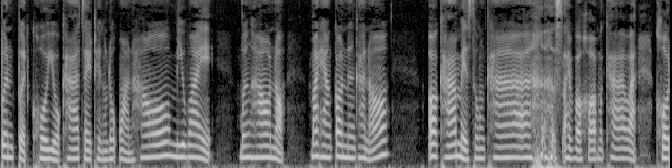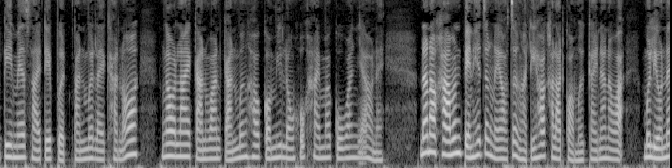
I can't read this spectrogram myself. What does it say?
เปิ้นเปิดโคโยคาใจถึงลูกอ่อนเฮามีไว้เมืองเฮาเนาะมาทางก่อนนึงค่ะเนาะ ออค้าเมทรงค่าใส่บ่คอมค่าว่าโคตี้แม่สายเตเปิดปันเมื่อไรค่ะเนาะเงาลายการวานการเมืองเฮาก็มีลงคกไฮมากูวันยาวไหนนั่นเอาค่ะมันเป็นเฮ็ดจังไหนเอาจังหาที่ฮอดคลาดกว่ามือไกลนั่นน่ะว่ะมือเหลียวใน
